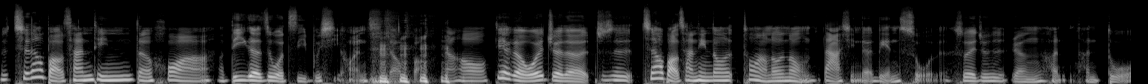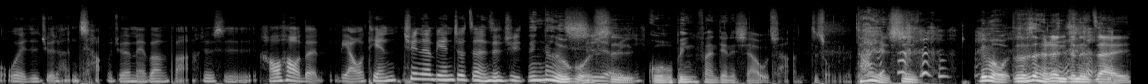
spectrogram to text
就是吃到饱餐厅的话，第一个是我自己不喜欢吃到饱，然后第二个我会觉得就是吃到饱餐厅都通常都是那种大型的连锁的，所以就是人很很多，我也是觉得很吵，我觉得没办法，就是好好的聊天。去那边就真的是去。那那如果是国宾饭店的下午茶这种的，他也是，因为我我是很认真的在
